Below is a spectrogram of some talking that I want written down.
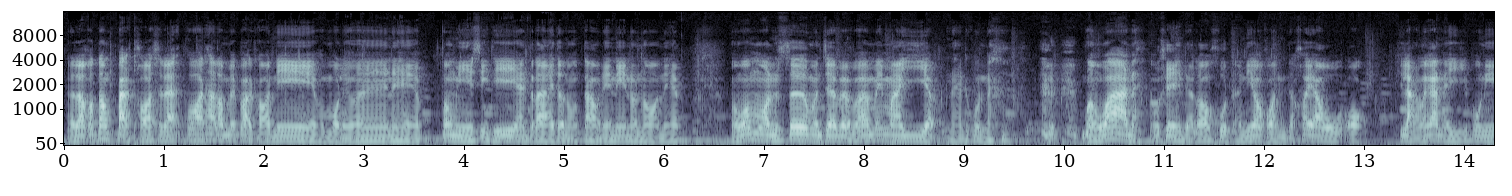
แล้วเราก็ต้องปักทอสแล้วเพราะว่าถ้าเราไม่ปักทอสนี่ผมบอกเลยว่านะครับต้องมีสิ่งที่อันตรายต่อน้องเต่าแน่ๆนอนๆนะครับหวังว่ามอนสเตอร์มันจะแบบว่าไม่มาเหยียบนะทุกคนนะหวังว่านะโอเคเดี๋ยวเราขุดอันนี้ออกก่อนแล้วค่อยเอาออกทีหลังแล้วกันไอ้พวกนี้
